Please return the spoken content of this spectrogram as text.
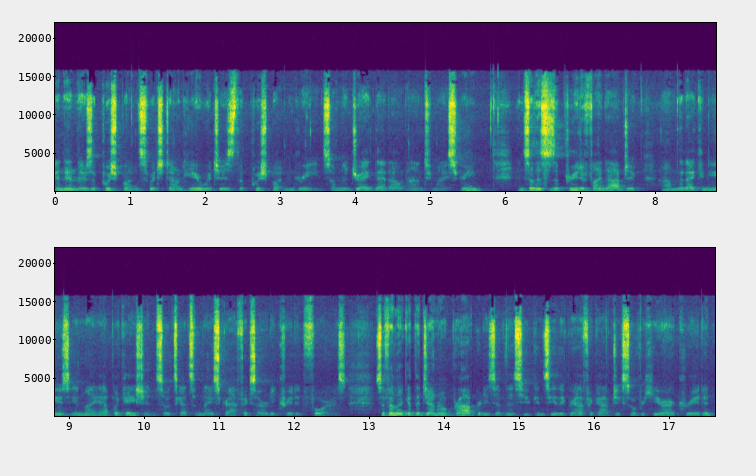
And then there's a push button switch down here, which is the push button green. So I'm going to drag that out onto my screen. And so this is a predefined object um, that I can use in my application. So it's got some nice graphics already created for us. So if I look at the general properties of this, you can see the graphic objects over here are created.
